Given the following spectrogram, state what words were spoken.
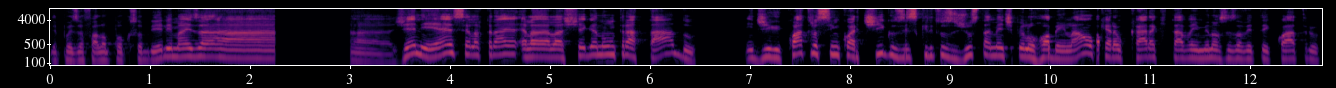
Depois eu falo um pouco sobre ele, mas a, a GNS ela, trai, ela, ela chega num tratado de quatro ou cinco artigos escritos justamente pelo Robin Lau, que era o cara que estava em 1994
